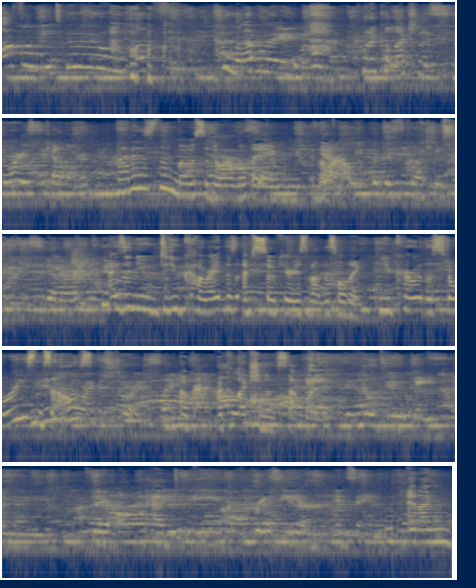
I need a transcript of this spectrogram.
awesome, me too. Let's collaborate. Put a collection of stories together. That is the most adorable thing in the Yeah, world. we put this collection of stories together. As in, you did you co-write this? I'm so curious about this whole thing. You co-wrote the stories We didn't themselves? write the stories. Like, Okay, a collection of separate- he'll do eight, and then they all had to be crazy and insane. And I'm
